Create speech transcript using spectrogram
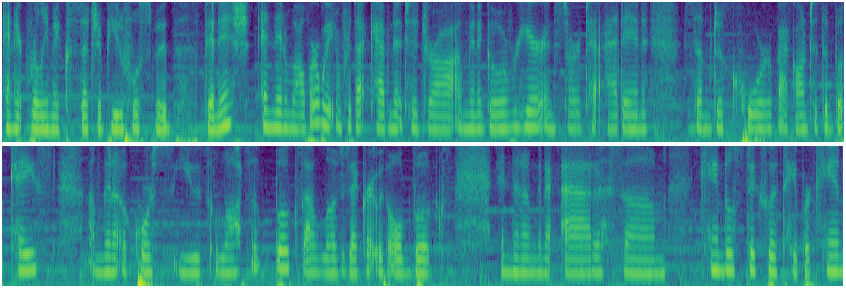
and it really makes such a beautiful smooth finish. And then while we're waiting for that cabinet to dry, I'm going to go over here and start to add in some decor back onto the bookcase. I'm going to of course use lots of books. I love to decorate with old books. And then I'm going to add some candlesticks with taper candles,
